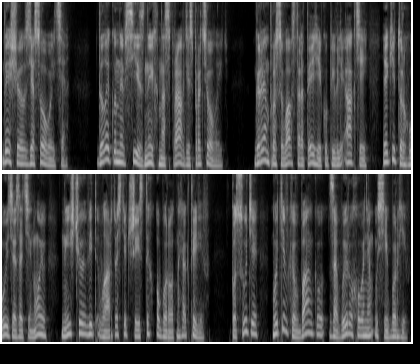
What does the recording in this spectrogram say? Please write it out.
дещо з'ясовується, далеко не всі з них насправді спрацьовують. Грем просував стратегії купівлі акцій, які торгуються за ціною нижчою від вартості чистих оборотних активів, по суті, готівки в банку за вирахуванням усіх боргів.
